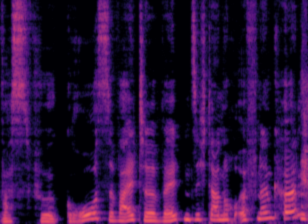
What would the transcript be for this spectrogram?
was für große, weite Welten sich da noch öffnen können.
